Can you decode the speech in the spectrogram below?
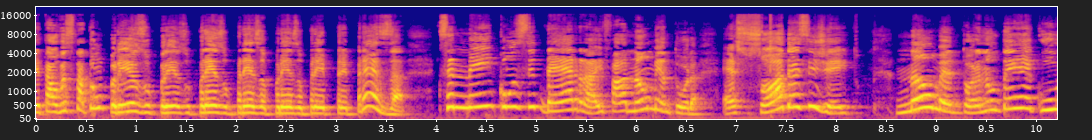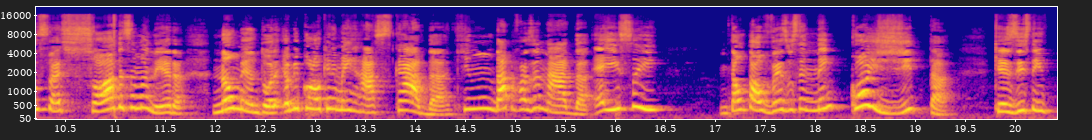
Que talvez você está tão preso, preso, preso, presa, preso, pre, pre, presa, que você nem considera e fala: não, mentora, é só desse jeito. Não, mentora, não tem recurso, é só dessa maneira. Não, mentora, eu me coloquei numa enrascada que não dá para fazer nada. É isso aí. Então talvez você nem cogita que existem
